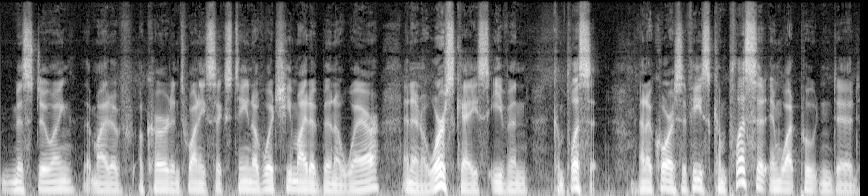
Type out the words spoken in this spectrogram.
misdoing that might have occurred in 2016, of which he might have been aware, and in a worse case, even complicit. And of course, if he's complicit in what Putin did,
